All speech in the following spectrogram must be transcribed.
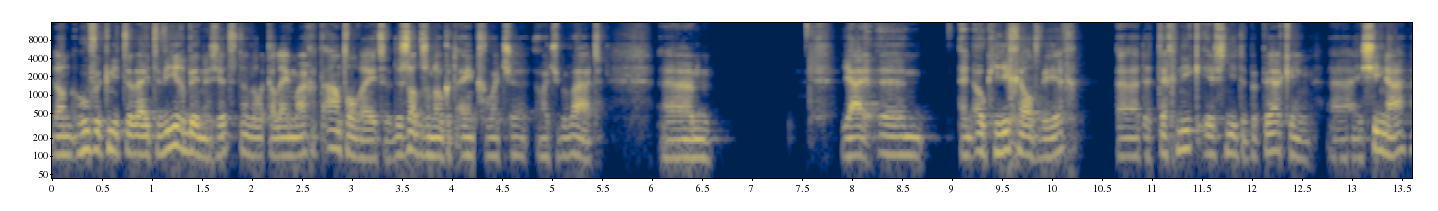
dan hoef ik niet te weten wie er binnen zit. Dan wil ik alleen maar het aantal weten. Dus dat is dan ook het enige wat je, wat je bewaart. Um, ja, um, en ook hier geldt weer. Uh, de techniek is niet de beperking. Uh, in China,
